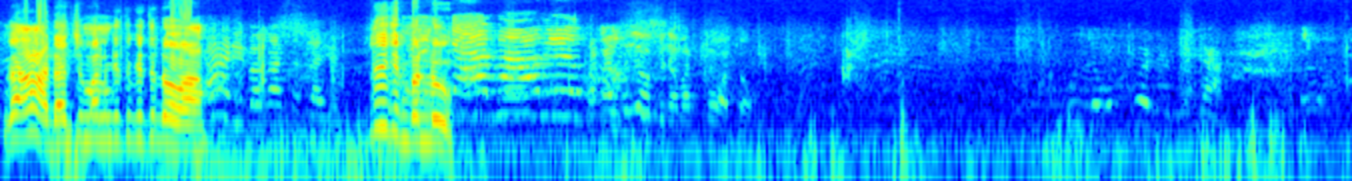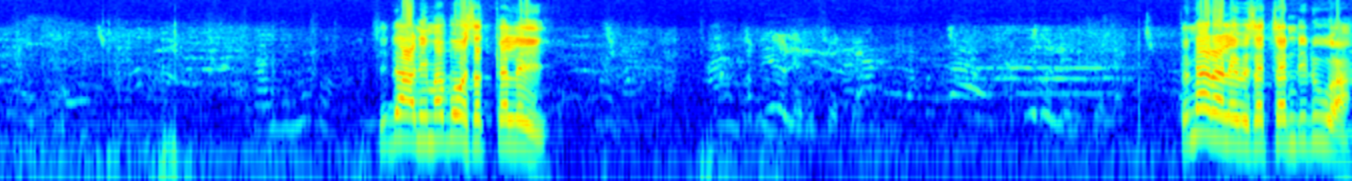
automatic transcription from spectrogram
Nggak ada, cuman gitu-gitu doang. Ligin Bandung. Tidak nih mabos at kali. Tenara lebih at candi dua.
